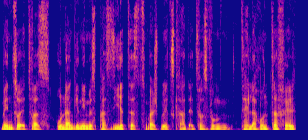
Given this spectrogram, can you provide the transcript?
wenn so etwas Unangenehmes passiert, dass zum Beispiel jetzt gerade etwas vom Teller runterfällt,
